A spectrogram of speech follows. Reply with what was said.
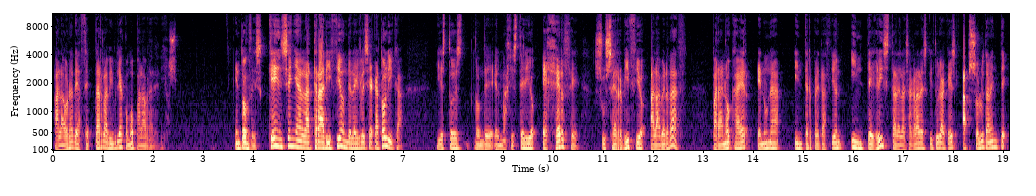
a la hora de aceptar la Biblia como palabra de Dios. Entonces, ¿qué enseña la tradición de la Iglesia Católica? Y esto es donde el magisterio ejerce su servicio a la verdad para no caer en una interpretación integrista de la Sagrada Escritura que es absolutamente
